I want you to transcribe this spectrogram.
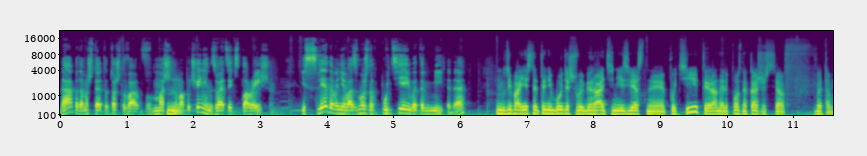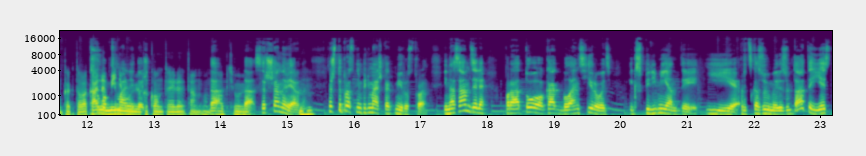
Да, потому что это то, что в машинном mm. обучении называется exploration. Исследование возможных путей в этом мире, да? Ну, типа, если ты не будешь выбирать неизвестные пути, ты рано или поздно окажешься в этом как-то локальном минимуме каком-то или там да, оптимуме. Да, совершенно верно. Угу. Потому что ты просто не понимаешь, как мир устроен. И на самом деле про то, как балансировать эксперименты и предсказуемые результаты, есть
